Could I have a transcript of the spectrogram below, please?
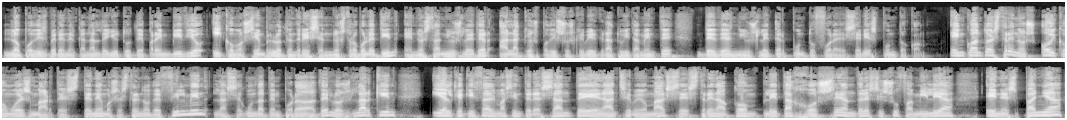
lo podéis ver en el canal de YouTube de Prime Video y como siempre lo tendréis en nuestro nuestro boletín en nuestra newsletter a la que os podéis suscribir gratuitamente desde newsletter.fueradeseries.com. En cuanto a estrenos, hoy como es martes, tenemos estreno de Filming, la segunda temporada de Los Larkin y el que quizás es más interesante, en HBO Max se estrena completa José Andrés y su familia en España,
